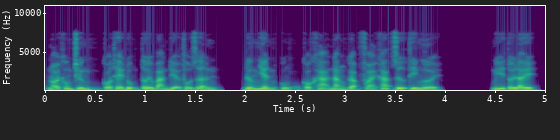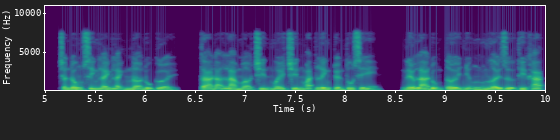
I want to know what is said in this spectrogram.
nói không chừng có thể đụng tới bản địa thổ dân, đương nhiên cũng có khả năng gặp phải khác dự thi người. Nghĩ tới đây, trần đông sinh lãnh lạnh nợ nụ cười, ta đã làm ở chín mươi chín mắt linh tuyển tu sĩ, nếu là đụng tới những người dự thi khác,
